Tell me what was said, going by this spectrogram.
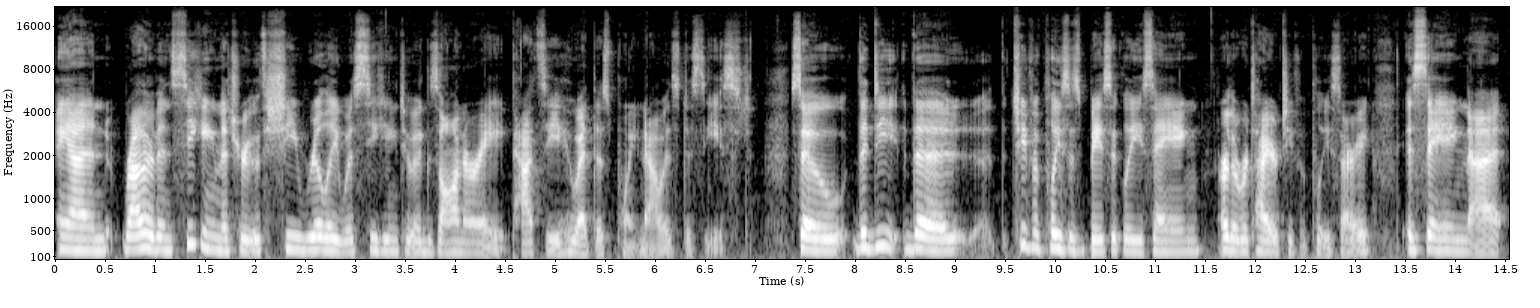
And rather than seeking the truth, she really was seeking to exonerate Patsy, who at this point now is deceased. So the D, the chief of police is basically saying, or the retired chief of police, sorry, is saying that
